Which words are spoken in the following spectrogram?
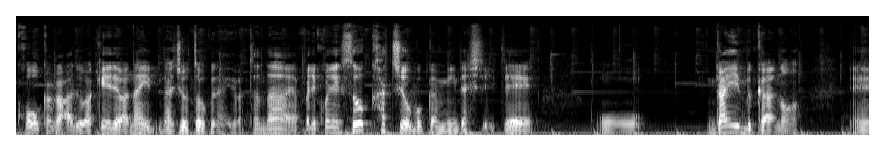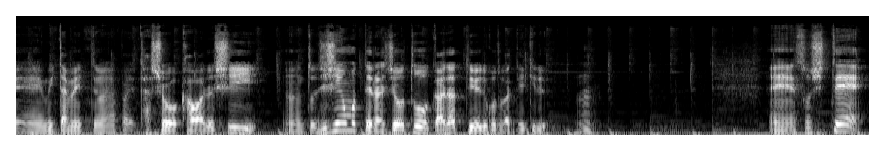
効果があるわけではないラジオトーク内では。ただ、やっぱりこれすごく価値を僕は見出していて、こう、外部からの、えー、見た目っていうのはやっぱり多少変わるし、うんと自信を持ってラジオトーカーだって言えることができる。うん。えー、そして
